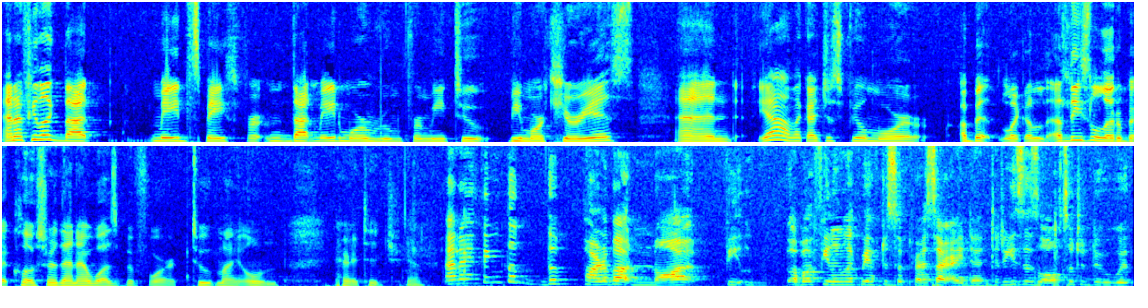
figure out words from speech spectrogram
And I feel like that made space for that made more room for me to be more curious and yeah like i just feel more a bit like a, at least a little bit closer than i was before to my own heritage yeah And I think the the part about not feel about feeling like we have to suppress our identities is also to do with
